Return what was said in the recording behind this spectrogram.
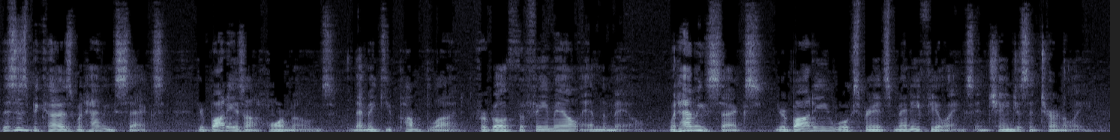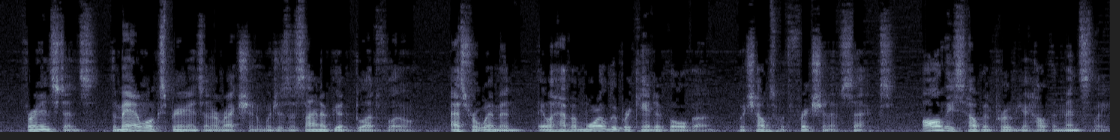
This is because when having sex, your body is on hormones that make you pump blood for both the female and the male. When having sex, your body will experience many feelings and changes internally, for instance, the man will experience an erection, which is a sign of good blood flow. As for women, they will have a more lubricated vulva, which helps with friction of sex. All these help improve your health immensely.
